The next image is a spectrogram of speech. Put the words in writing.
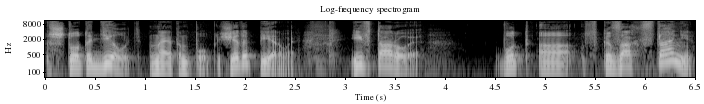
что-то делать на этом поприще. Это первое. И второе. Вот а, в Казахстане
